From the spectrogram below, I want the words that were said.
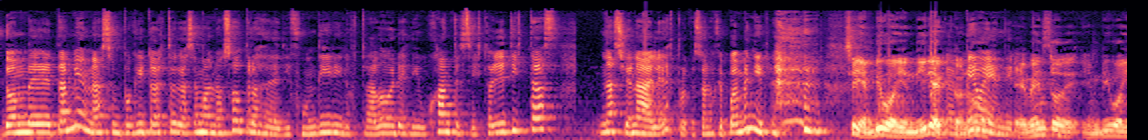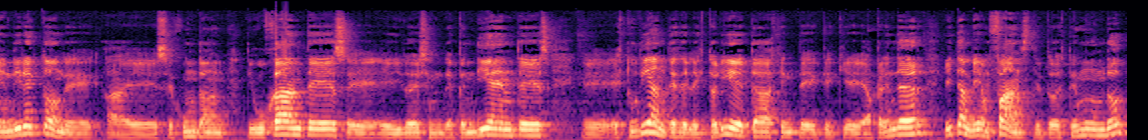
donde también hace un poquito esto que hacemos nosotros de difundir ilustradores, dibujantes e historietistas nacionales, porque son los que pueden venir. Sí, en vivo y en directo, En ¿no? vivo y en directo, Evento de- en vivo y en directo donde eh, se juntan dibujantes, eh, editores independientes, eh, estudiantes de la historieta, gente que quiere aprender y también fans de todo este mundo.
